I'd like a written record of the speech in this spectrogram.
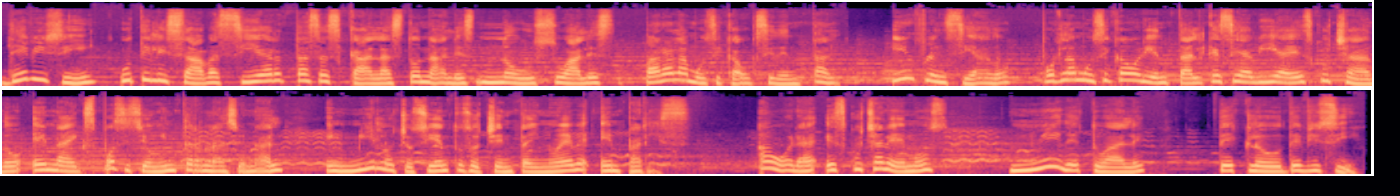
Debussy utilizaba ciertas escalas tonales no usuales para la música occidental, influenciado por la música oriental que se había escuchado en la Exposición Internacional en 1889 en París. Ahora escucharemos Nuit d'étoiles de Claude Debussy.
